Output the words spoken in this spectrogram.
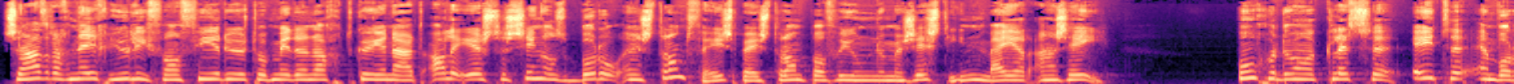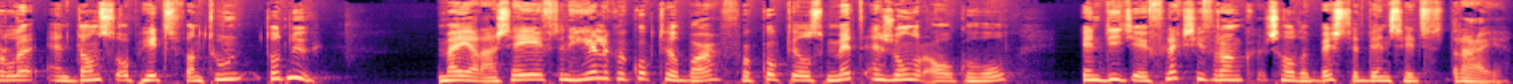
Zaterdag 9 juli van 4 uur tot middernacht kun je naar het allereerste singles borrel en strandfeest bij strandpaviljoen nummer 16 Meijer aan Zee. Ongedwongen kletsen, eten en borrelen en dansen op hits van toen tot nu. Meijer aan Zee heeft een heerlijke cocktailbar voor cocktails met en zonder alcohol en DJ Flexifrank zal de beste dancehits draaien.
